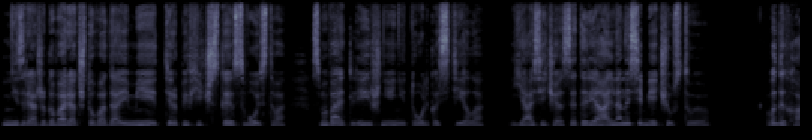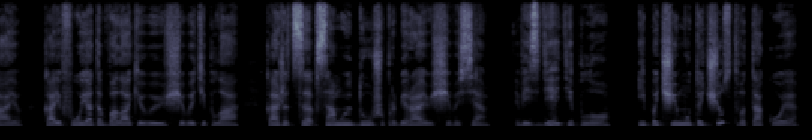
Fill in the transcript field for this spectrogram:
Не зря же говорят, что вода имеет терапевтическое свойство, смывает лишнее не только с тела. Я сейчас это реально на себе чувствую. Выдыхаю, кайфую от обволакивающего тепла, кажется, в самую душу пробирающегося. Везде тепло. И почему-то чувство такое,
